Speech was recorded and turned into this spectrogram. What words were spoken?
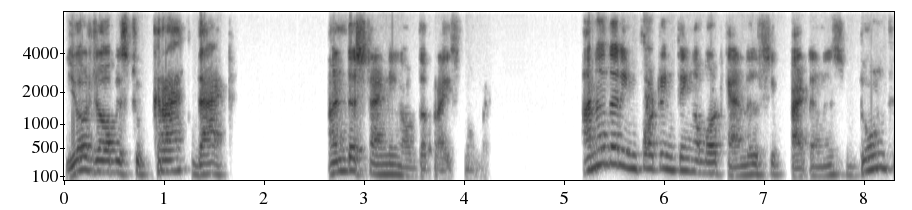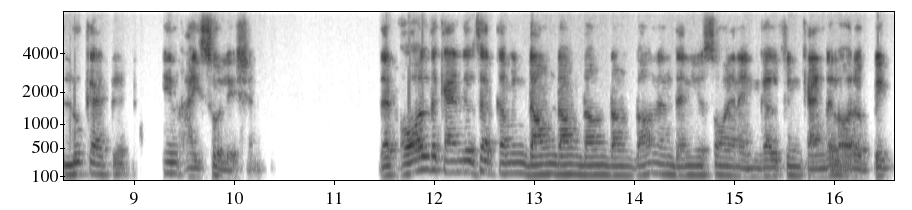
Your job is to crack that understanding of the price movement. Another important thing about candlestick pattern is don't look at it in isolation. That all the candles are coming down, down, down, down, down, and then you saw an engulfing candle or a big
